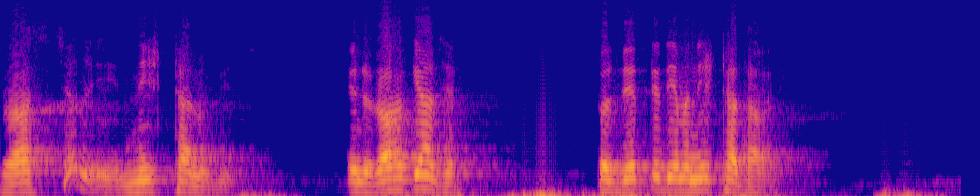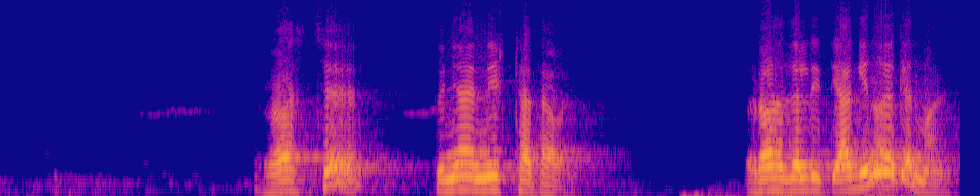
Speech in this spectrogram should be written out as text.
રસ છે ને એ નિષ્ઠાનું બીજ એને રહ ક્યાં છે? તો જે તે એમાં નિષ્ઠા થવાની. રસ છે તો ન્યાય નિષ્ઠા થવાની. રસ જલ્દી ત્યાગી ન હોય કે માણસ?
